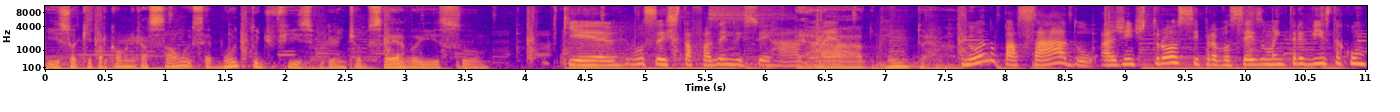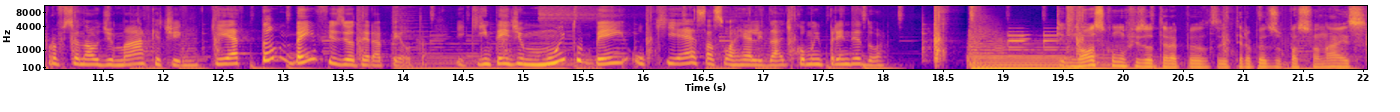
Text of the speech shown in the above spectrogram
E isso aqui para comunicação, isso é muito difícil, porque a gente observa isso que você está fazendo isso errado, errado né? Errado, muito errado. No ano passado, a gente trouxe para vocês uma entrevista com um profissional de marketing que é também fisioterapeuta e que entende muito bem o que é essa sua realidade como empreendedor nós, como fisioterapeutas e terapeutas ocupacionais,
